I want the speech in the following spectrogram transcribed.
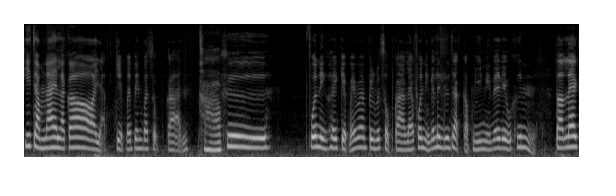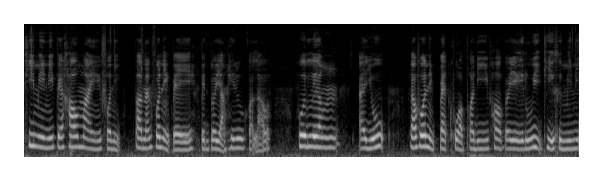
ที่จำได้แล้วก็อยากเก็บไว้เป็นประสบการณ์ ครับ คือโฟนิกเคยเก็บไว้มาเป็นประสบการณ์ แล้วโฟนิกก็เลยรู้จักกับมินิได้เร็วขึ้น ตอนแรกที่มินิไปเข้าไมค์โฟนิก ตอนนั้นโฟนิกไปเป็นตัวอย่างให้ดูก่อนแล้ว พูดเรื่องอายุ แล้วโฟนิกแปดขวบพอดี พอไปรู้อีกทีคือมินิ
